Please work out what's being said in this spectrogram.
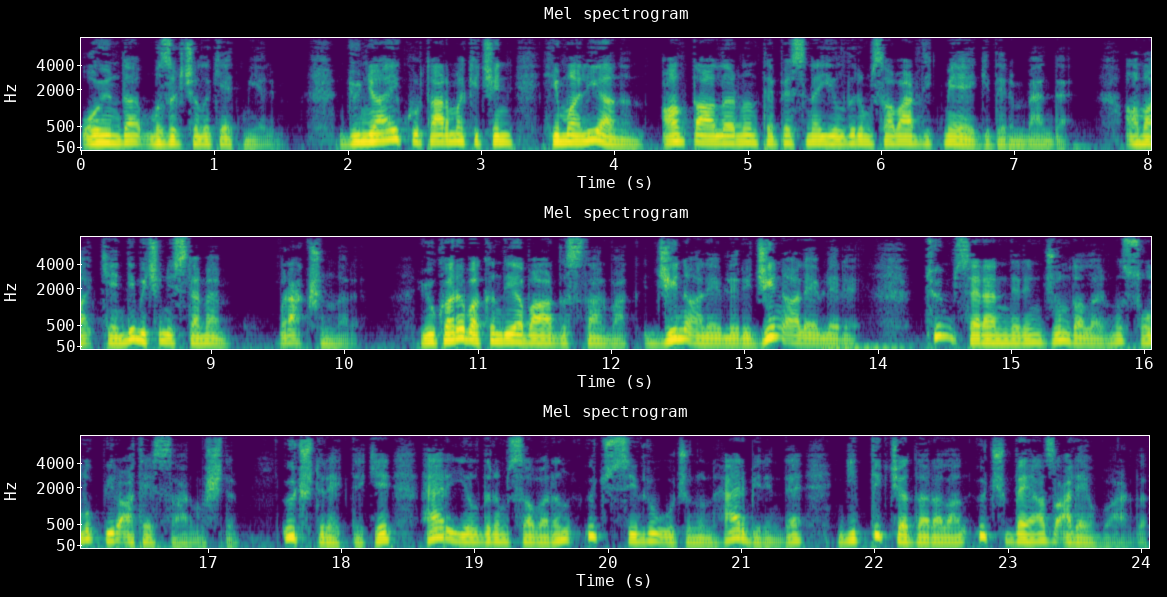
oyunda mızıkçılık etmeyelim. Dünyayı kurtarmak için Himalaya'nın, Ant dağlarının tepesine yıldırım savar dikmeye giderim ben de. Ama kendim için istemem. Bırak şunları. Yukarı bakın diye bağırdı Starbuck. Cin alevleri, cin alevleri. Tüm serenlerin cundalarını soluk bir ateş sarmıştı. Üç direkteki her yıldırım savarın üç sivri ucunun her birinde gittikçe daralan üç beyaz alev vardı.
